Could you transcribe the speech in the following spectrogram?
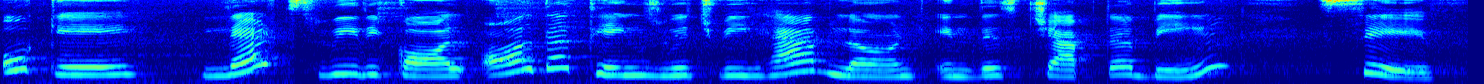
Okay, let's we recall all the things which we have learned in this chapter being safe.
